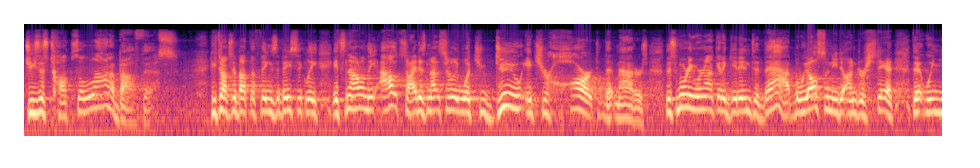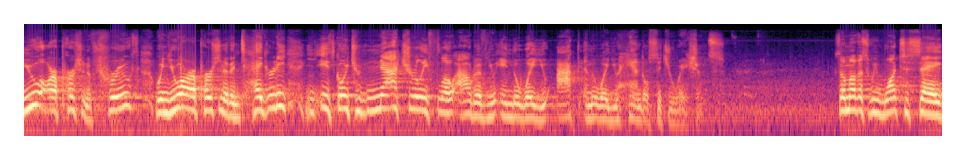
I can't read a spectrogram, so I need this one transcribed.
Jesus talks a lot about this. He talks about the things that basically it's not on the outside, it's not necessarily what you do, it's your heart that matters. This morning we're not going to get into that, but we also need to understand that when you are a person of truth, when you are a person of integrity, it's going to naturally flow out of you in the way you act and the way you handle situations. Some of us, we want to say,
